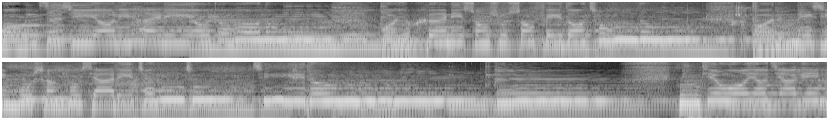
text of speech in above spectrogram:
我问自己要你爱你有多浓，我又和你双宿双飞多冲动，我的内心忽上忽下地阵阵悸动。明天我要嫁给你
